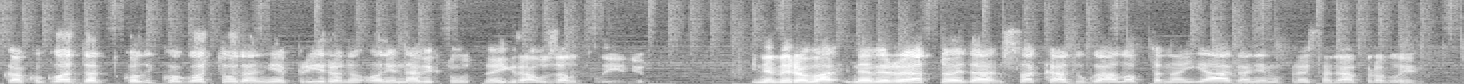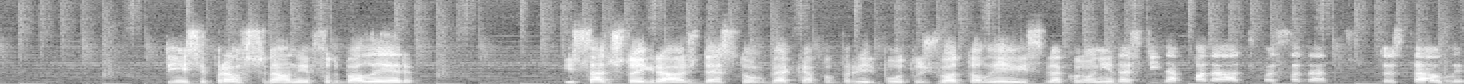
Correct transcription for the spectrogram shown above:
kako god da, koliko god to da nije prirodno, on je naviknut da igra uz out liniju. I nevjerova- nevjerojatno je da svaka duga lopta na jaga njemu predstavlja problem. Ti si profesionalni futbaler i sad što igraš desnog beka po prvi put u životu, lijevi s bekom, on nije da si ti napadač pa sada ste stavili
